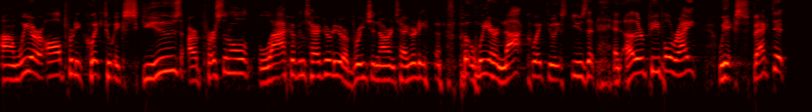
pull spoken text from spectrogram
um, we are all pretty quick to excuse our personal lack of integrity or a breach in our integrity, but we are not quick to excuse it in other people, right? We expect it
